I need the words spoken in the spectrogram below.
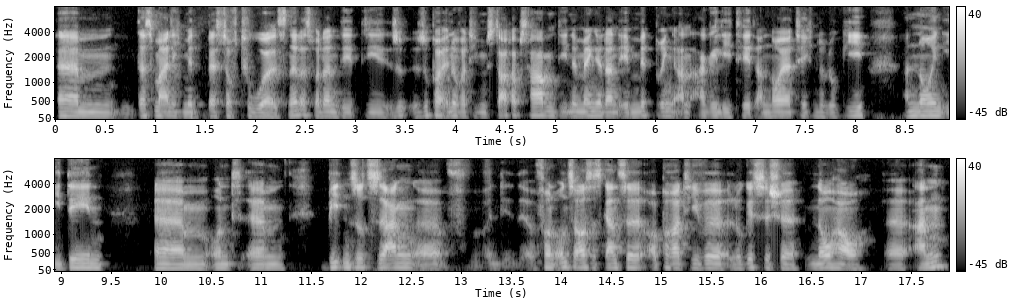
Ähm, das meine ich mit Best of Two Worlds, ne? dass wir dann die, die super innovativen Startups haben, die eine Menge dann eben mitbringen an Agilität, an neuer Technologie, an neuen Ideen ähm, und ähm, bieten sozusagen äh, von uns aus das ganze operative, logistische Know-how äh, an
